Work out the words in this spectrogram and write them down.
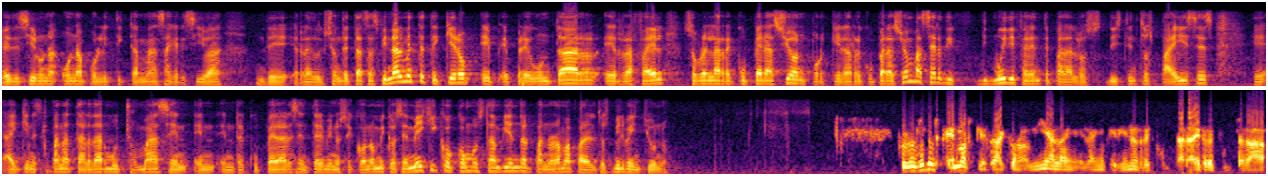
es decir, una, una política más agresiva de reducción de tasas. Finalmente te quiero eh, eh, preguntar, eh, Rafael, sobre la recuperación, porque la recuperación va a ser muy diferente para los distintos países. hay quienes que van a tardar mucho más en, en, en recuperarse en términos económicos. En México, ¿cómo están viendo el panorama para el 2021? Pues nosotros creemos que la economía el año que viene repuntará y repuntará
